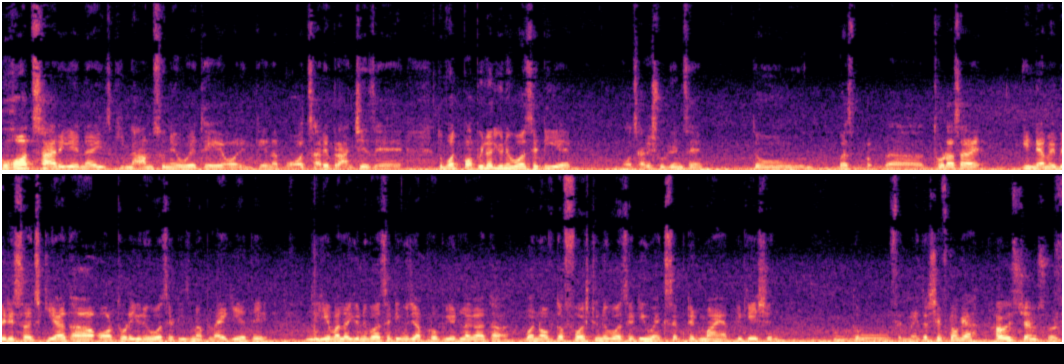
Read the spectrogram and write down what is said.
बहुत सारे है ना इसकी नाम सुने हुए थे और इनके ना बहुत सारे ब्रांचेज है। तो बहुत पॉपुलर यूनिवर्सिटी है बहुत सारे स्टूडेंट्स हैं। तो बस थोड़ा सा इंडिया में भी रिसर्च किया था और थोड़े यूनिवर्सिटीज़ में अप्लाई किए थे। तो ये वाला यूनिवर्सिटी मुझे अप्रोप्रिएट लगा था। One of the first university who accepted my application तो फिर मैं इधर शिफ्ट हो गया। How is Chelmsford?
